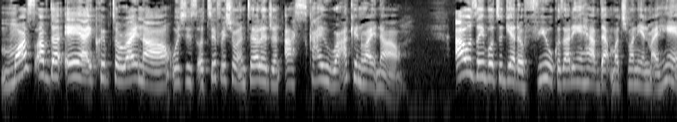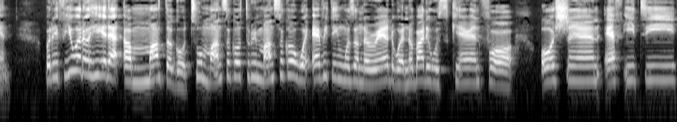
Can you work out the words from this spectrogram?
most of the AI crypto right now, which is artificial intelligence, are skyrocketing right now. I was able to get a few because I didn't have that much money in my hand. But if you were to hear that a month ago, two months ago, three months ago, where everything was on the red, where nobody was caring for Ocean, FET,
